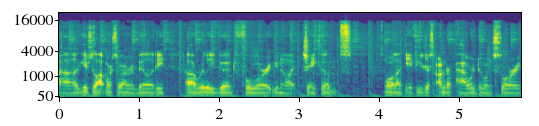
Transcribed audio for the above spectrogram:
Uh, gives you a lot more survivability. really good for you know like Jakobs, or like if you're just underpowered doing story.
